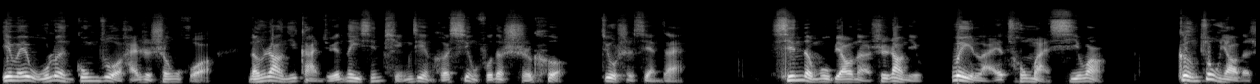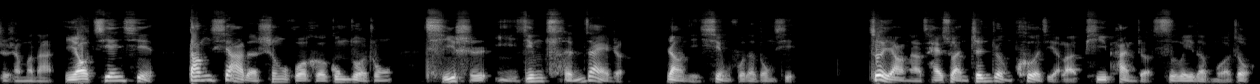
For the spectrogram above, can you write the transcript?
因为无论工作还是生活。能让你感觉内心平静和幸福的时刻，就是现在。新的目标呢，是让你未来充满希望。更重要的是什么呢？你要坚信当下的生活和工作中，其实已经存在着让你幸福的东西。这样呢，才算真正破解了批判者思维的魔咒。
